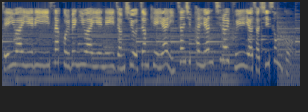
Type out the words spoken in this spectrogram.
JYLE 이싹골뱅이 YNA.co.kr 2018년 7월 9일 6시 송고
